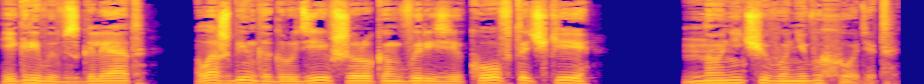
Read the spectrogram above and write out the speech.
Игривый взгляд, ложбинка груди в широком вырезе кофточки, но ничего не выходит.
